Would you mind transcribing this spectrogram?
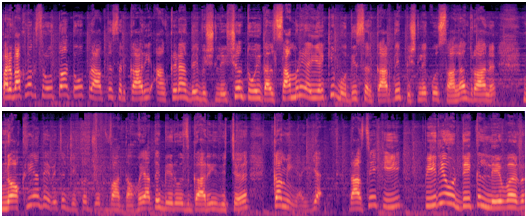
ਪਰ ਵੱਖ-ਵੱਖ ਸਰੋਤਾਂ ਤੋਂ ਪ੍ਰਾਪਤ ਸਰਕਾਰੀ ਅੰਕੜਿਆਂ ਦੇ ਵਿਸ਼ਲੇਸ਼ਣ ਤੋਂ ਇਹ ਗੱਲ ਸਾਹਮਣੇ ਆਈ ਹੈ ਕਿ ਮੋਦੀ ਸਰਕਾਰ ਦੇ ਪਿਛਲੇ ਕੁਝ ਸਾਲਾਂ ਦੌਰਾਨ ਨੌਕਰੀਆਂ ਦੇ ਵਿੱਚ ਜ਼ਿਕਰਯੋਗ ਵਾਧਾ ਹੋਇਆ ਤੇ ਬੇਰੋਜ਼ਗਾਰੀ ਵਿੱਚ ਕਮੀ ਆਈ ਹੈ। ਦੱਸਦੇ ਕਿ ਪੀਰੀਓਡਿਕ ਲੇਬਰ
